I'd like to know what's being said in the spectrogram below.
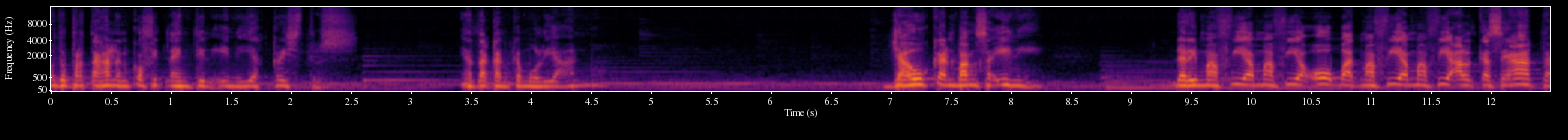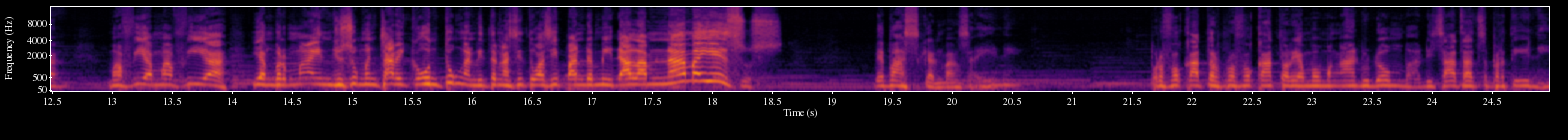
untuk pertahanan COVID-19 ini ya Kristus. Nyatakan kemuliaanmu. Jauhkan bangsa ini dari mafia-mafia obat, mafia-mafia alat kesehatan mafia-mafia yang bermain justru mencari keuntungan di tengah situasi pandemi dalam nama Yesus. Bebaskan bangsa ini. Provokator-provokator yang mau mengadu domba di saat-saat seperti ini.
